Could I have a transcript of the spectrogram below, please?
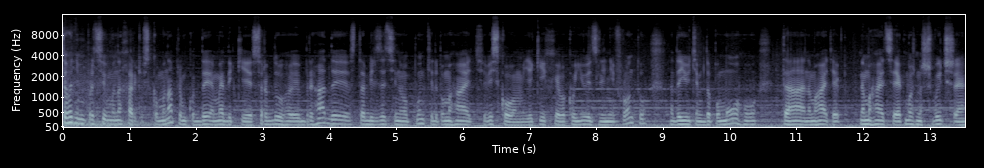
Сьогодні ми працюємо на харківському напрямку, де медики 42-ї бригади в стабілізаційному пункті допомагають військовим, яких евакуюють з лінії фронту, надають їм допомогу та намагаються як, намагаються як можна швидше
